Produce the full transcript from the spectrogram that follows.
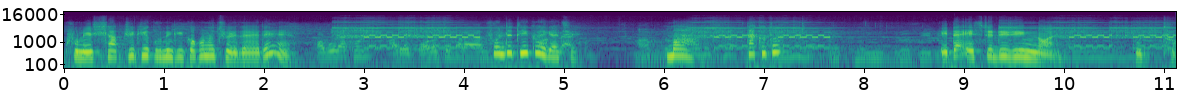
খুনের সাক্ষীকে খুনি কি কখনো ছেড়ে দেয় রে? ফোনটা ঠিক হয়ে গেছে। মা দেখো তো। এটা এসটিডি রিং নয়। বুদ্ধ।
